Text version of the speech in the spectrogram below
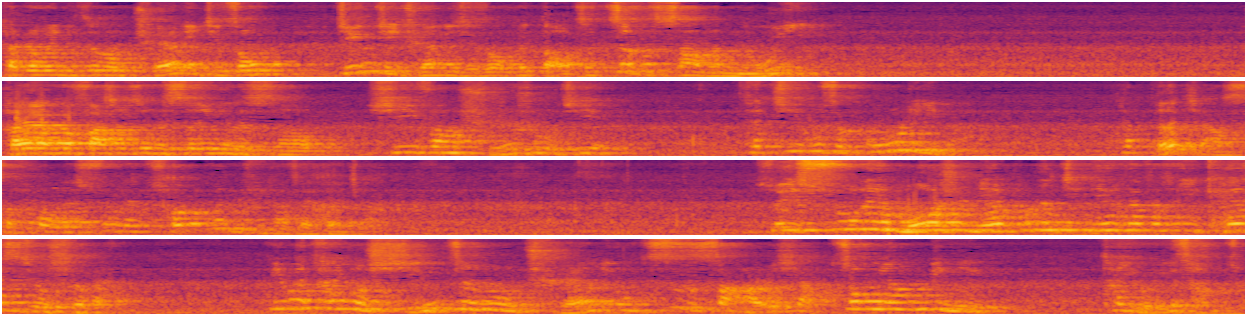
他认为你这种权力集中、经济权力集中会导致政治上的奴役。海尔克发出这个声音的时候，西方学术界他几乎是孤立的。他得奖是后来苏联出了问题他才得奖。所以苏联模式你还不能今天看，它是一开始就失败。因为它用行政、用权力、用自上而下中央命令，它有一个长处，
